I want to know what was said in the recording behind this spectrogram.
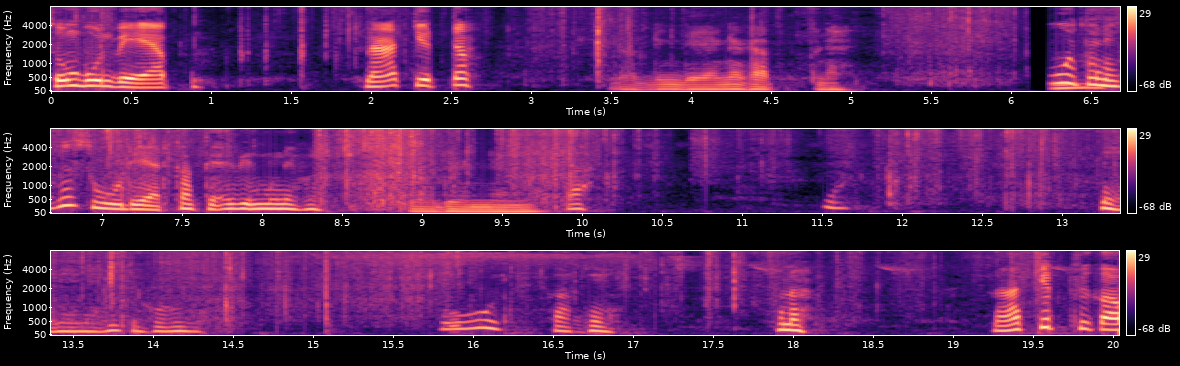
สมบูรณ์แบบหนาจุดเนาะดอกแดงๆนะครับนะอู้ตัวนี้คือสู่แดดคักแต่ไอ้วินมึงเนี่ยเพิ่นก็แดงยังป่ะนี่นี่นี่มันจะหงอยู่อู้ยคักแห่พุ่ นน่ะหนาจุดคือเก่า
